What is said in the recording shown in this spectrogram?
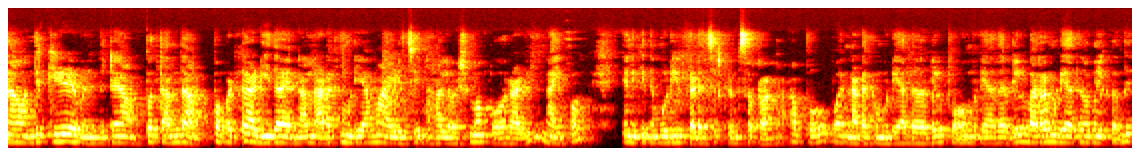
நான் வந்து கீழே விழுந்துட்டேன். அப்போ அந்த அப்பப்பட்ட அடி தான் என்னால் நடக்க முடியாமல் ஆயிடுச்சு. நாலு வருஷமாக போராடி நான் இப்போ எனக்கு இந்த முடிவு கிடச்சிருக்குன்னு சொல்கிறாங்க அப்போது நடக்க முடியாதவர்கள் போக முடியாதவர்கள் வர முடியாதவங்களுக்கு வந்து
